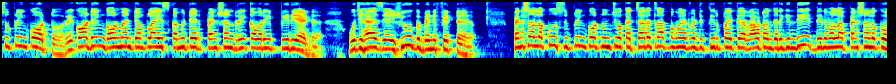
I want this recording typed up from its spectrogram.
supreme court recording government employees committed pension recovery period which has a huge benefit పెన్షన్లకు సుప్రీంకోర్టు నుంచి ఒక చారిత్రాత్మకమైనటువంటి తీర్పు అయితే రావటం జరిగింది. దీనివల్ల పెన్షన్లకు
